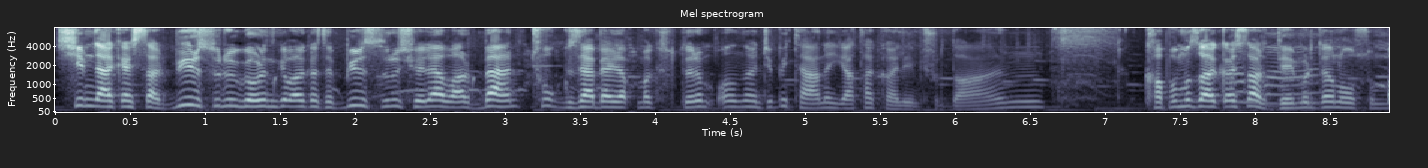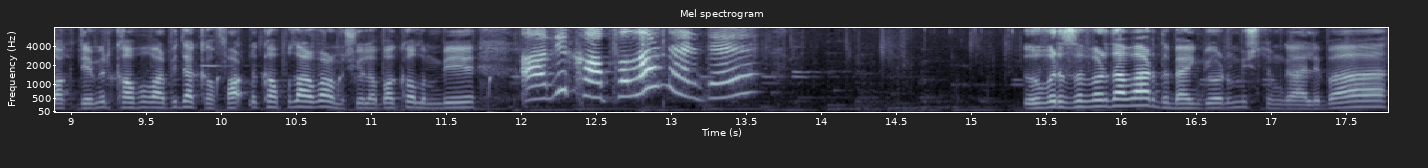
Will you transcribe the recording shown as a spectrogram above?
Şimdi arkadaşlar bir sürü gördüğünüz gibi arkadaşlar bir sürü şeyler var. Ben çok güzel bir yer yapmak istiyorum. Ondan önce bir tane yatak alayım şuradan. Kapımız arkadaşlar demirden olsun. Bak demir kapı var. Bir dakika farklı kapılar var mı? Şöyle bakalım bir. Abi kapılar nerede? ıvır zıvır da vardı ben görmüştüm galiba.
